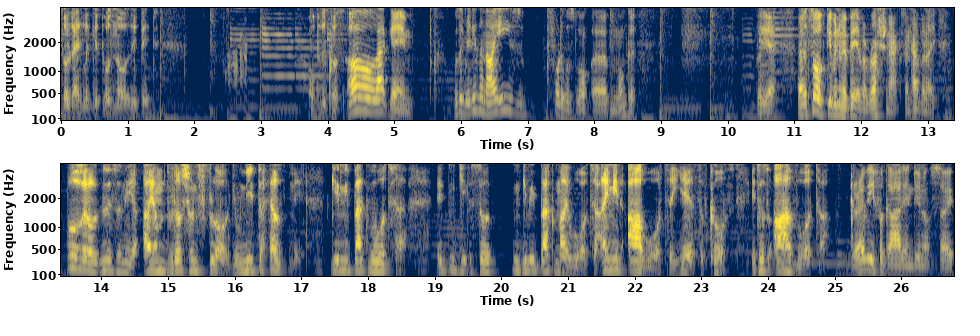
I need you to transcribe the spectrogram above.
Don't act like you don't know a bit. but the cross. Oh, that game. Was it really the nineties? I thought it was lo- um, longer. But yeah, uh, sort of giving him a bit of a Russian accent, haven't I? Oh, no, listen here. I am Russian Frog. You need to help me. Give me back water. So, give me back my water. I mean our water. Yes, of course. It was our water. Groby for garden, do not soak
